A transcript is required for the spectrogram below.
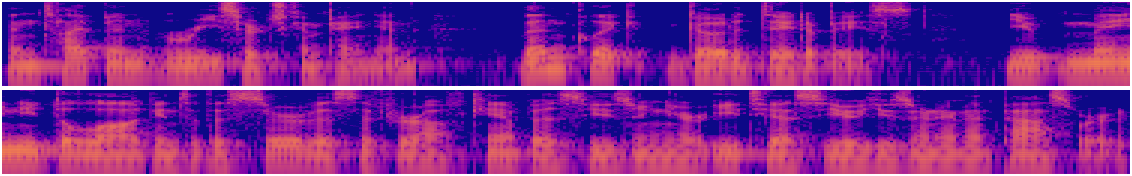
and type in Research Companion, then click Go to Database. You may need to log into the service if you're off campus using your ETSU username and password.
